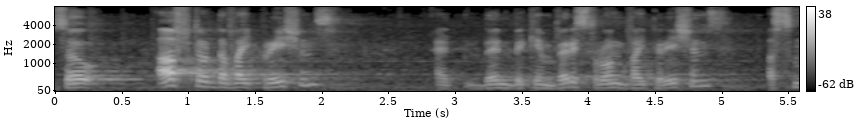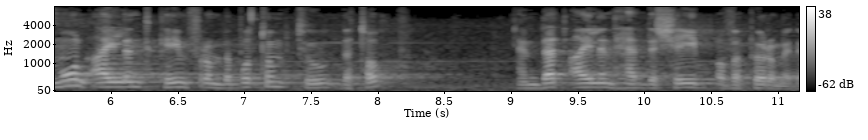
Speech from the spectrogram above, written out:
So after the vibrations, it then became very strong vibrations, a small island came from the bottom to the top, and that island had the shape of a pyramid.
